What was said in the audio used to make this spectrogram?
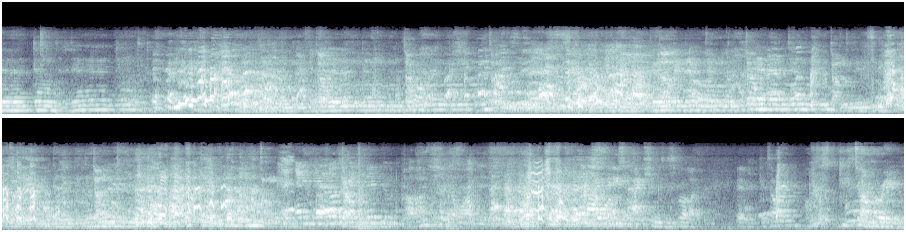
Anything else? Anything? Oh, I these actions as well, like uh, guitar. I'm just guitaring.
